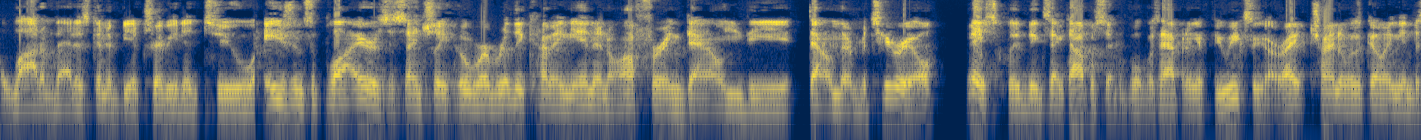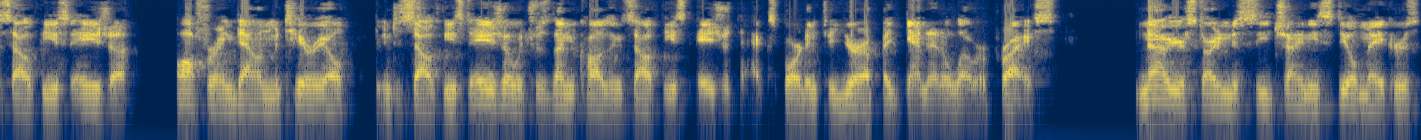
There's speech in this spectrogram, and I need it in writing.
A lot of that is going to be attributed to Asian suppliers, essentially, who were really coming in and offering down the down their material. Basically, the exact opposite of what was happening a few weeks ago, right? China was going into Southeast Asia, offering down material into Southeast Asia, which was then causing Southeast Asia to export into Europe again at a lower price. Now you're starting to see Chinese steelmakers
